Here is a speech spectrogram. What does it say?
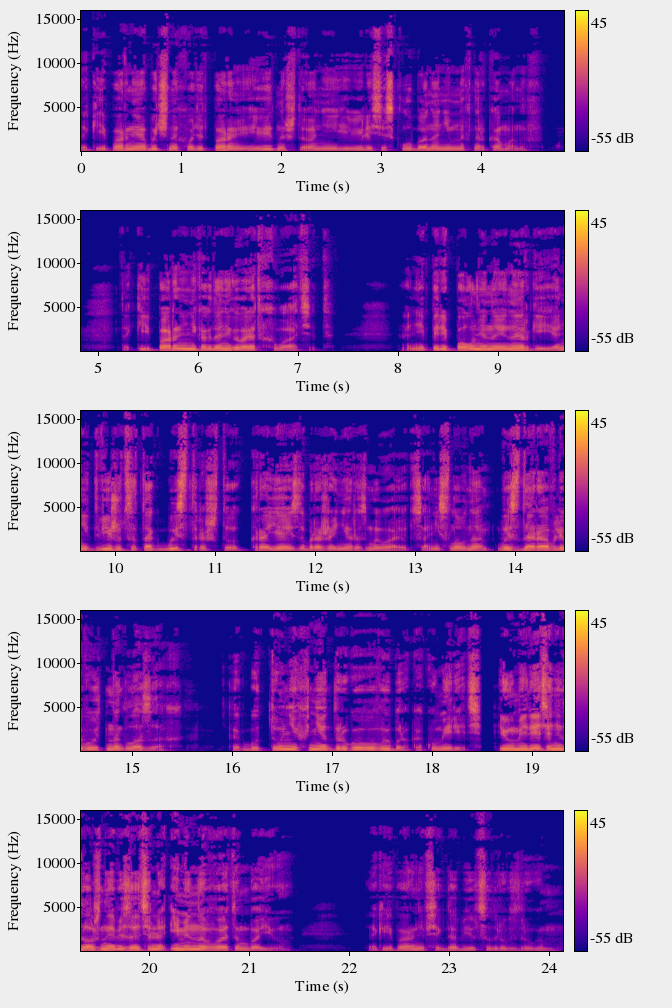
Такие парни обычно ходят парами, и видно, что они явились из клуба анонимных наркоманов. Такие парни никогда не говорят «хватит». Они переполнены энергией, они движутся так быстро, что края изображения размываются, они словно выздоравливают на глазах. Как будто у них нет другого выбора, как умереть. И умереть они должны обязательно именно в этом бою. Такие парни всегда бьются друг с другом.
